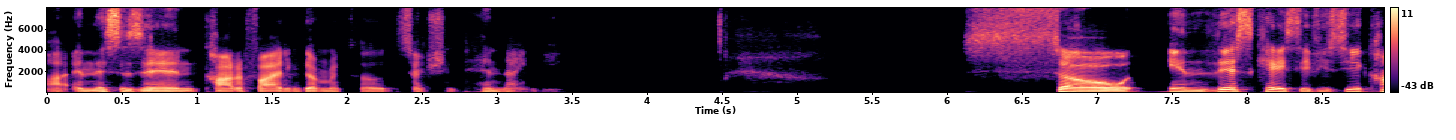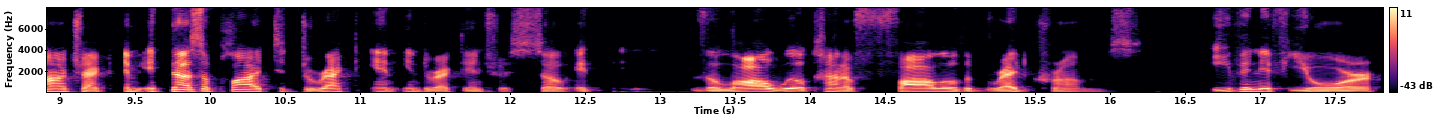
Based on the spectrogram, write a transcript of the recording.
Uh, and this is in codified in government code section 1090. So in this case, if you see a contract, and it does apply to direct and indirect interest. So it, the law will kind of follow the breadcrumbs, even if you're,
